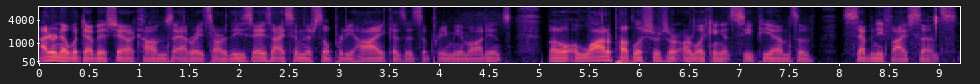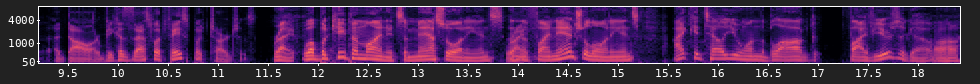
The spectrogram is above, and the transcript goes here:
I don't know what WSJ.com's ad rates are these days. I assume they're still pretty high because it's a premium audience. But a, a lot of publishers are, are looking at CPMs of 75 cents a dollar because that's what Facebook charges. Right. Well, but keep in mind it's a mass audience and Right. the financial audience. I could tell you on the blog five years ago, Uh huh.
